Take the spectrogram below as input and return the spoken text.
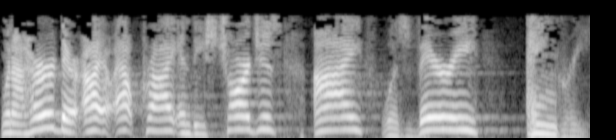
When I heard their outcry and these charges, I was very angry.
